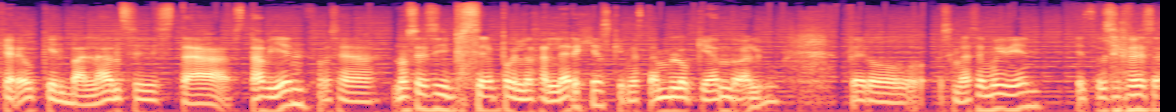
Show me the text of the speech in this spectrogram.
creo que el balance está, está bien. O sea, no sé si sea por las alergias que me están bloqueando algo, pero se me hace muy bien esta cerveza.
